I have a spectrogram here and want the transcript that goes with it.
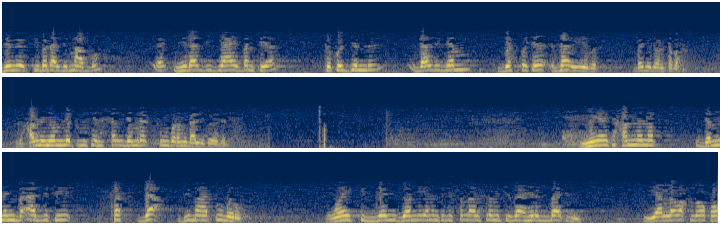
jënga ci ba dal di màbb eh, ñu dal di jaay bant ya te ko jënd dal di dem def ko ca zayi ba ba ñu doon tabax nga xam ne ñoom lépp lu seen xel dem rek suñu borom dal di koy def ñi nga xam ne nag dem nañ ba àgg ci fas da bi maa tuumaru mooy ci lañ doon yonente bi sallallahu alayhi wasallam ci zahir ak baatin yàlla wax loo ko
